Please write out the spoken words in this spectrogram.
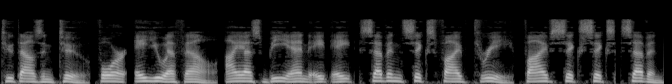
2002 4, AUFL, ISBN 88-7653-566-7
